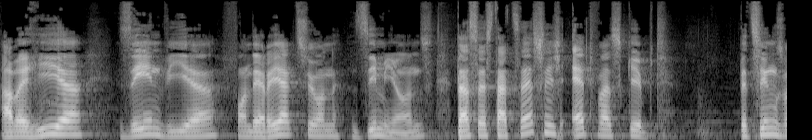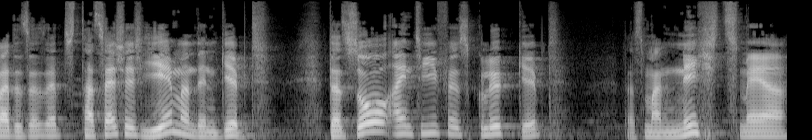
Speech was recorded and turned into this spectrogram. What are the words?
Aber hier sehen wir von der Reaktion Simeons, dass es tatsächlich etwas gibt, beziehungsweise es tatsächlich jemanden gibt, das so ein tiefes Glück gibt, dass man nichts mehr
